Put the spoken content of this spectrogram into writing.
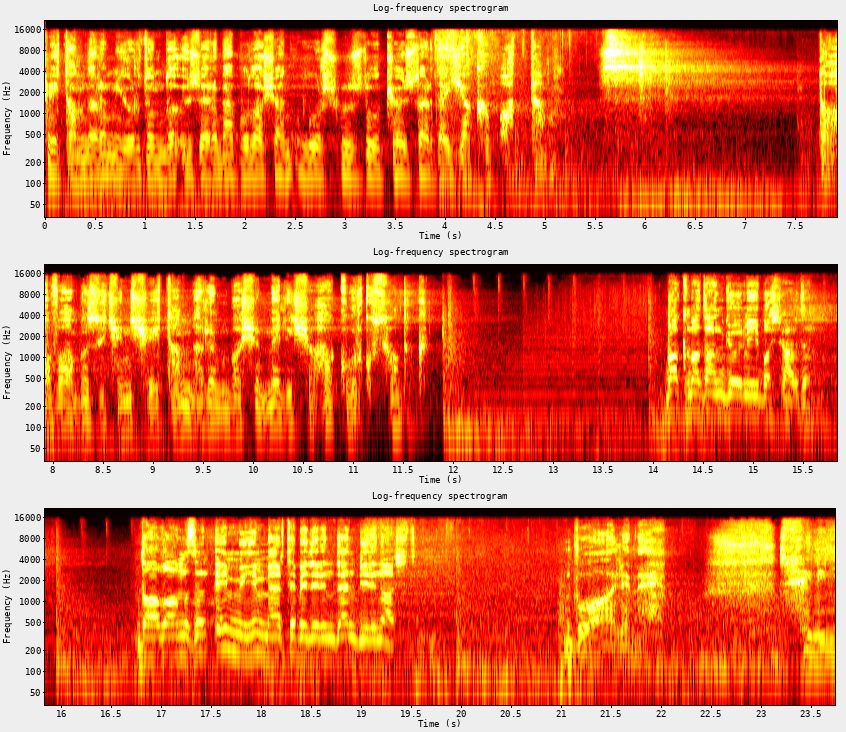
Şeytanların yurdunda üzerime bulaşan uğursuzluğu közlerde yakıp attım. Davamız için şeytanların başı Melikşah'a korku saldık. Bakmadan görmeyi başardın. Davamızın en mühim mertebelerinden birini açtın. Bu aleme senin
